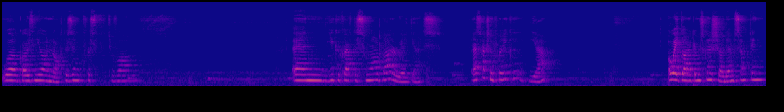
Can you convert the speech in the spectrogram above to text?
well, guys, you unlock the zinc first of all. And you could craft a small battery, I guess. That's actually pretty cool, yeah. Oh wait, Dominic, I'm just gonna show them something.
